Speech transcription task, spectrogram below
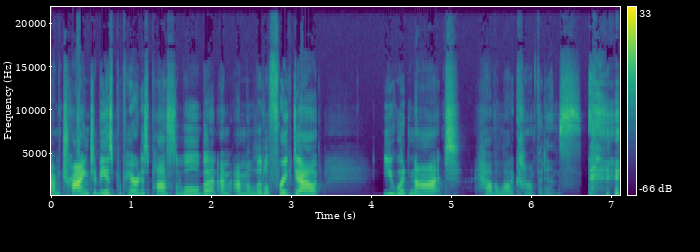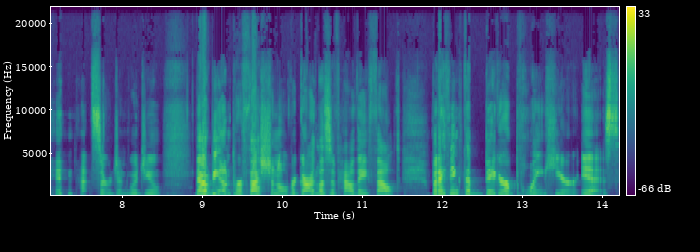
I'm trying to be as prepared as possible, but I'm I'm a little freaked out." You would not have a lot of confidence in that surgeon, would you? That would be unprofessional, regardless of how they felt. But I think the bigger point here is,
